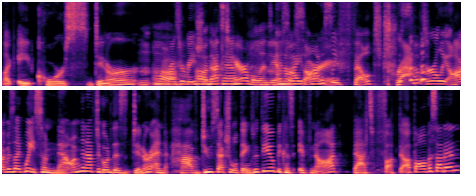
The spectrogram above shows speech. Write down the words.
like eight course dinner oh, reservation. Oh, with that's him. terrible, Lindsey. I'm and so I sorry. honestly felt trapped So early on. I was like, wait, so now I'm gonna have to go to this dinner and have do sexual things with you because if not, that's fucked up all of a sudden.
